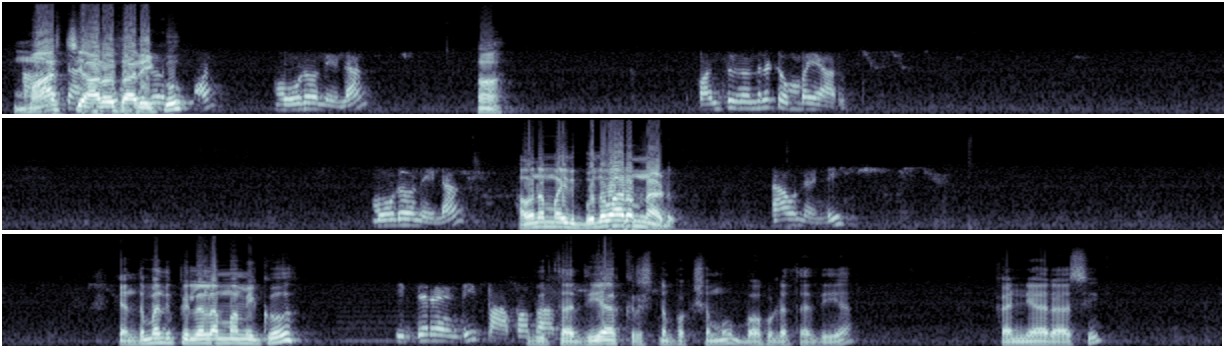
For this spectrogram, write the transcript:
మార్చి ఆరో తారీఖు మూడో నెల. పంతొమ్మిది వందల తొంభై ఆరు. మూడో నెల. అవునమ్మా ఇది బుధవారం నాడు. అవునండి. ఎంతమంది పిల్లలమ్మా మీకు? ఇద్దరండి పాప బాబు. తదియ కృష్ణపక్షము బహుళ తదియ కన్యా రాశి.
